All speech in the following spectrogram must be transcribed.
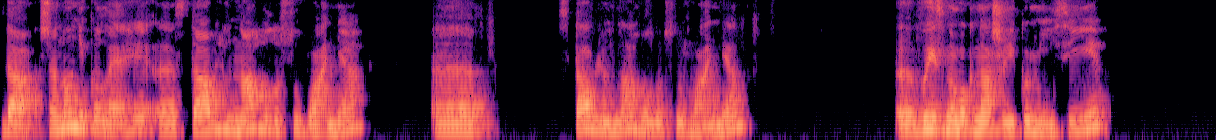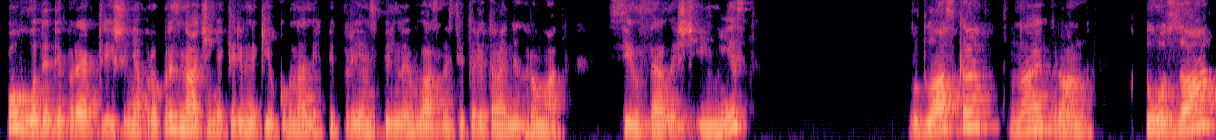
Да, шановні колеги, е, ставлю на голосування. е, Ставлю на голосування е, висновок нашої комісії. Погодити проект рішення про призначення керівників комунальних підприємств спільної власності територіальних громад сіл, селищ і міст. Будь ласка, на екран. Хто за?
